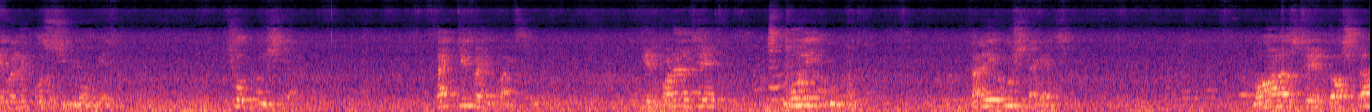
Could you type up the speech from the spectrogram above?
এবারে পশ্চিমবঙ্গের। চব্বিশটা। থার্টি ফাইভ পার্সেন্ট এরপরে আছে তার একুশটা গেছে। মহারাষ্ট্রের দশটা।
